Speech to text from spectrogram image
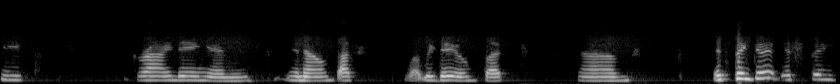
keep grinding, and, you know, that's what we do. But um, it's been good. It's been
